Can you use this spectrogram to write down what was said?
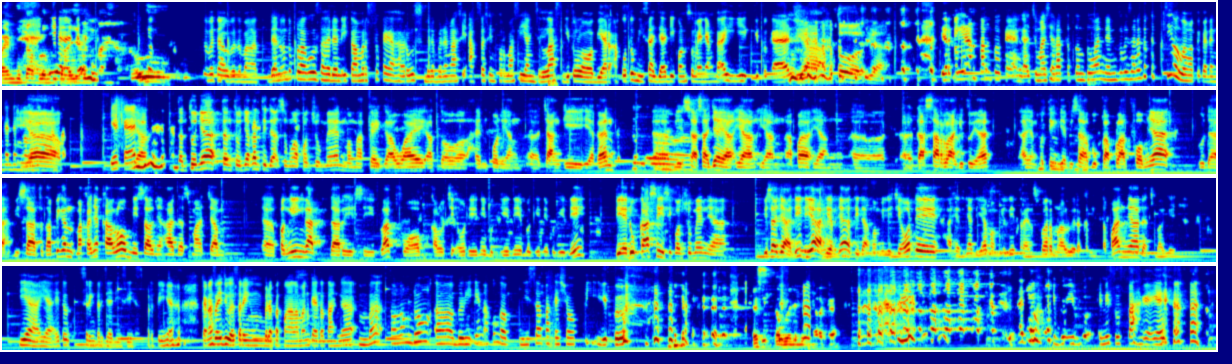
main buka belum yeah, bayar. Betul, betul banget. Dan untuk pelaku usaha dan e-commerce tuh kayak harus benar-benar ngasih akses informasi yang jelas gitu loh, biar aku tuh bisa jadi konsumen yang baik gitu kan. Iya, betul, iya. biar kelihatan tuh kayak nggak cuma syarat ketentuan dan tulisannya tuh kecil banget tuh kadang-kadang Iya ya kan? Ya, tentunya tentunya kan tidak semua konsumen memakai gawai atau handphone yang uh, canggih ya kan? Uh, bisa saja yang yang yang apa yang uh, dasar lah gitu ya. Yang penting dia bisa buka platformnya udah bisa. Tetapi kan makanya kalau misalnya ada semacam uh, pengingat dari si platform kalau COD ini begini begini begini diedukasi si konsumennya bisa jadi dia akhirnya tidak memilih COD, akhirnya dia memilih transfer melalui rekening temannya dan sebagainya. Iya, iya, itu sering terjadi sih sepertinya. Karena saya juga sering mendapat pengalaman kayak tetangga, Mbak, tolong dong uh, beliin, aku nggak bisa pakai Shopee gitu. Es, nggak boleh nyebut merek ya. Aduh, ibu-ibu, ini susah kayaknya.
